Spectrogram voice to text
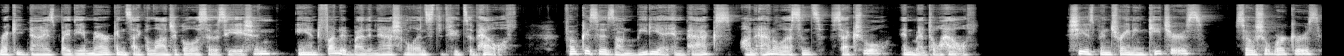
recognized by the American Psychological Association and funded by the National Institutes of Health, focuses on media impacts on adolescents' sexual and mental health. She has been training teachers, social workers,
